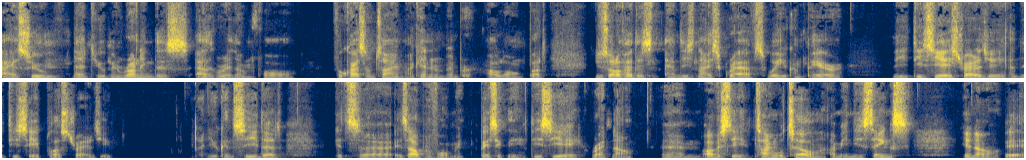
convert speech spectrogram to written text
I assume that you've been running this algorithm for for quite some time. I can't remember how long, but you sort of have this have these nice graphs where you compare the DCA strategy and the DCA plus strategy. You can see that it's uh, it's outperforming basically DCA right now. Um, obviously, time will tell. I mean, these things, you know, eh,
